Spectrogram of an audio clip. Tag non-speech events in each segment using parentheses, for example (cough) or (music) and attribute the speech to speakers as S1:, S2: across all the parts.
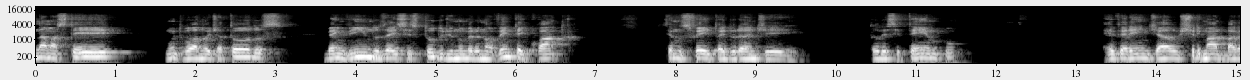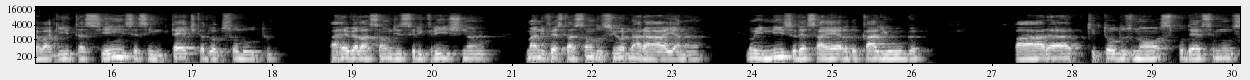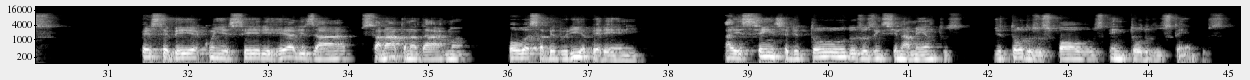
S1: Namastê, muito boa noite a todos. Bem-vindos a esse estudo de número 94 que temos feito aí durante todo esse tempo, referente ao Srimad Bhagavad Gita, a ciência sintética do absoluto, a revelação de Sri Krishna, manifestação do Senhor Narayana no início dessa era do Kali Yuga para que todos nós pudéssemos perceber, conhecer e realizar Sanatana Dharma, ou a sabedoria perene, a essência de todos os ensinamentos de todos os povos em todos os tempos.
